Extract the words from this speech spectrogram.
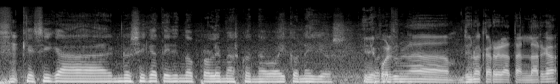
que siga, no siga teniendo problemas cuando voy con ellos. Y después de una, de una carrera tan larga,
